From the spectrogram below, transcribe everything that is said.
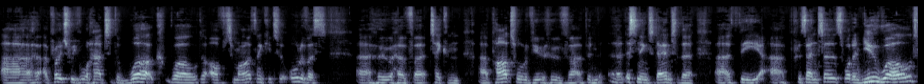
approach we've all had to the work world of tomorrow. Thank you to all of us who have uh, taken uh, part, to all of you who've been listening today, and to the the presenters. What a new world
